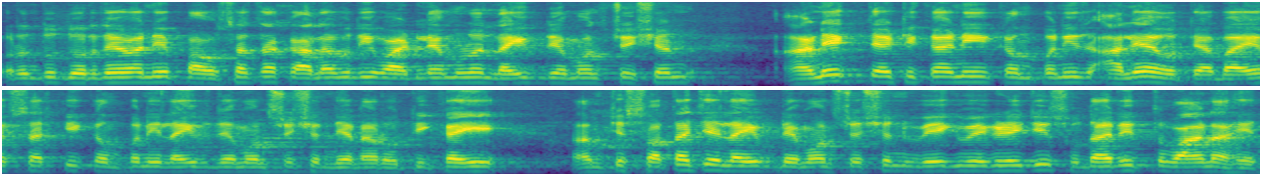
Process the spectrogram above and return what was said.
परंतु दुर्दैवाने पावसाचा कालावधी वाढल्यामुळं लाईव्ह डेमॉन्स्ट्रेशन अनेक त्या ठिकाणी कंपनीज आल्या होत्या. बायफसारखी कंपनी लाईव्ह डेमॉन्स्ट्रेशन देणार होती. काही आमचे स्वतःचे लाईव्ह डेमॉन्स्ट्रेशन वेगवेगळे जी सुधारित वाण आहेत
